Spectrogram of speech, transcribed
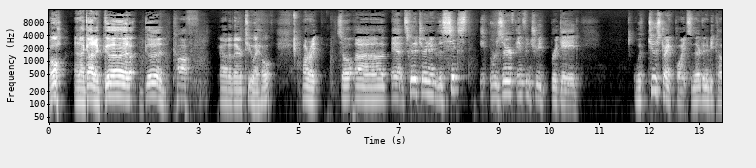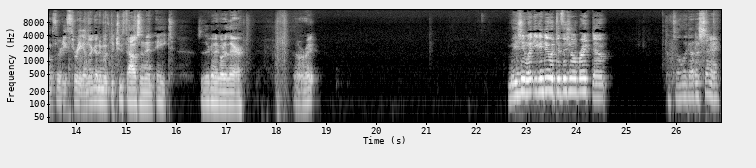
Oh, and I got a good good cough out of there too. I hope. All right, so uh, it's going to turn into the sixth Reserve Infantry Brigade with two strength points, and they're going to become 33, and they're going to move to 2008. So they're going to go to there. All right. Amazing what you can do with divisional breakdown. That's all I got to say.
